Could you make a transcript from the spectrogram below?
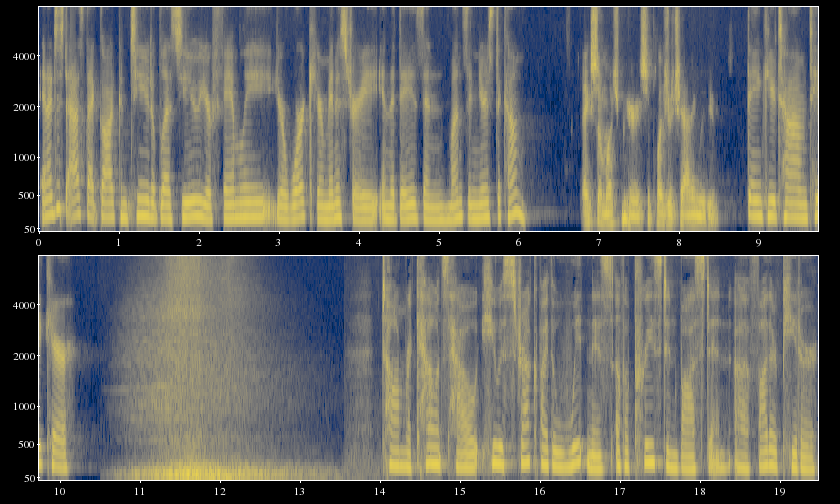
And I just ask that God continue to bless you, your family, your work, your ministry in the days and months and years to come. Thanks so much, Mary. It's a pleasure chatting with you. Thank you, Tom. Take care. Tom recounts how he was struck by the witness of a priest in Boston, uh, Father Peter,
